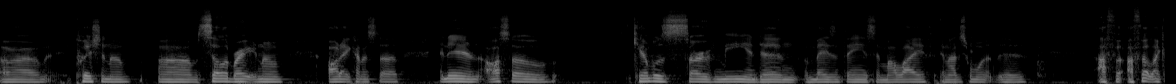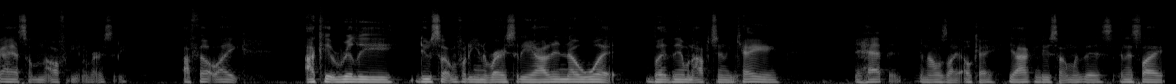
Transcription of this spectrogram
um, pushing them, um, celebrating them, all that kind of stuff, and then also Campbell's served me and done amazing things in my life, and I just wanted to. I felt I felt like I had something to offer the university. I felt like I could really do something for the university. I didn't know what, but then when the opportunity came, it happened, and I was like, okay, yeah, I can do something with this. And it's like,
